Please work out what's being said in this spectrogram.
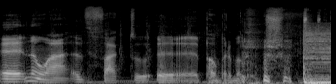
ah, não há, de facto, ah, pão para malucos.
